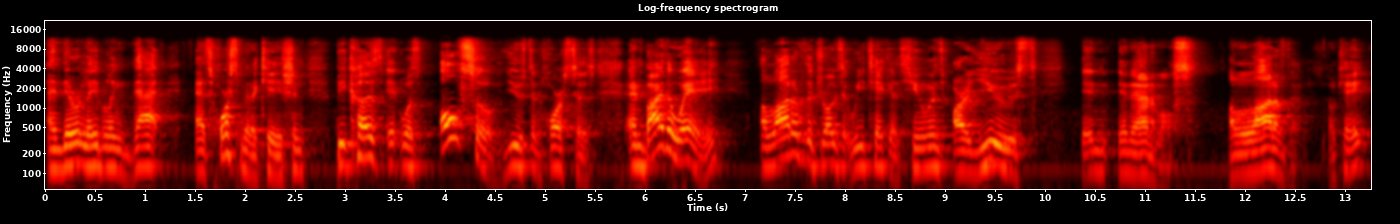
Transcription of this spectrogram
And they were labeling that as horse medication because it was also used in horses. And by the way, a lot of the drugs that we take as humans are used in, in animals. A lot of them. Okay.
